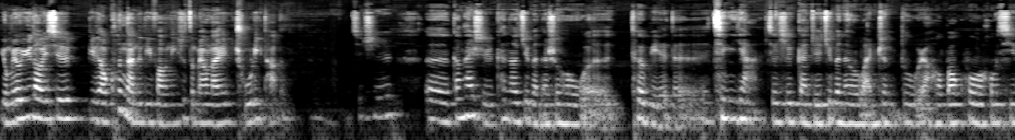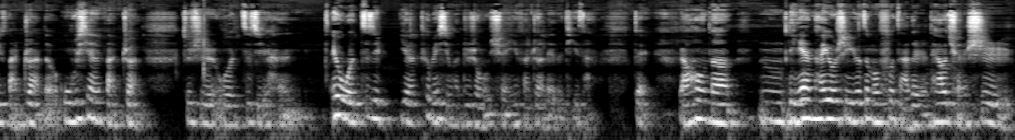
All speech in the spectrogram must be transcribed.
有没有遇到一些比较困难的地方，您是怎么样来处理它的？其实。呃，刚开始看到剧本的时候，我特别的惊讶，就是感觉剧本的完整度，然后包括后期反转的无限反转，就是我自己很，因为我自己也特别喜欢这种悬疑反转类的题材，对。然后呢，嗯，李艳她又是一个这么复杂的人，她要诠释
